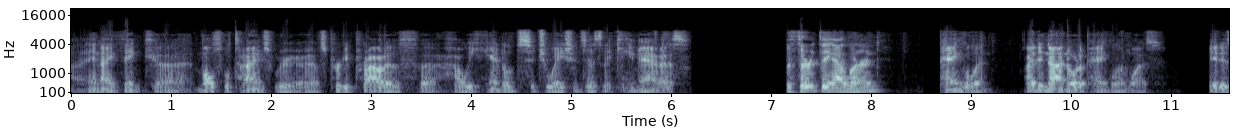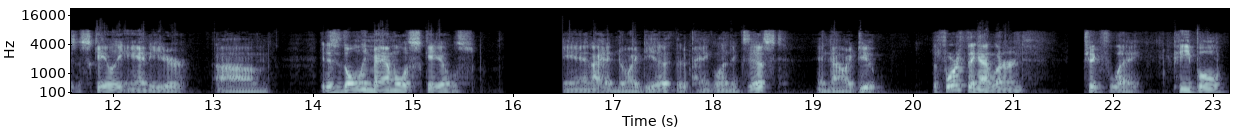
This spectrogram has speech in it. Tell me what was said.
Uh, and I think uh, multiple times we're, I was pretty proud of uh, how we handled situations as they came at us. The third thing I learned, pangolin. I did not know what a pangolin was. It is a scaly anteater. Um, it is the only mammal with scales, and I had no idea that a pangolin exists, and now I do. The fourth thing I learned, Chick-fil-A. People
